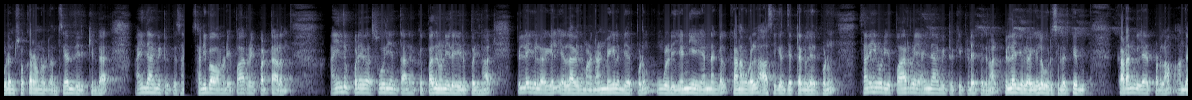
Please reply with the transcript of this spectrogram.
உடன் சுக்கரனுடன் சேர்ந்து இருக்கின்றார். ஐந்தாம் வீட்டிற்கு சனி பகவானுடைய பார்வை பட்டாலும் ஐந்து குடைவர் சூரியன் தனக்கு பதினொன்றிலே இருப்பதினால் பிள்ளைகள் வகையில் எல்லா விதமான நன்மைகளும் ஏற்படும். உங்களுடைய எண்ணிய எண்ணங்கள் கனவுகள் ஆசைகள் திட்டங்கள் ஏற்படும். சனியினுடைய பார்வை ஐந்தாம் வீட்டிற்கு கிடைப்பதனால் பிள்ளைகள் வகையில் ஒரு சிலருக்கு கடன்கள் ஏற்படலாம். அந்த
